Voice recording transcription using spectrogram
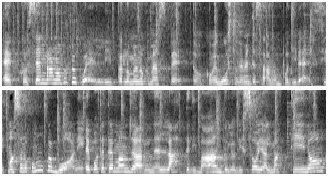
Ecco, sembrano proprio quelli, perlomeno come aspetto, come gusto ovviamente saranno un po' diversi, ma sono comunque buoni e potete mangiarli nel latte di mandorle o di soia al mattino,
